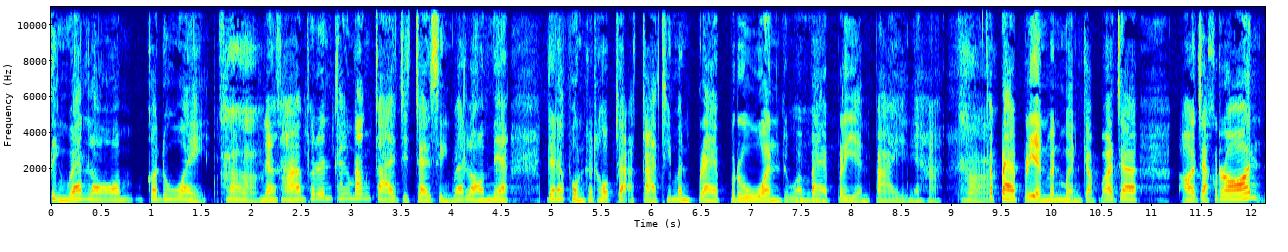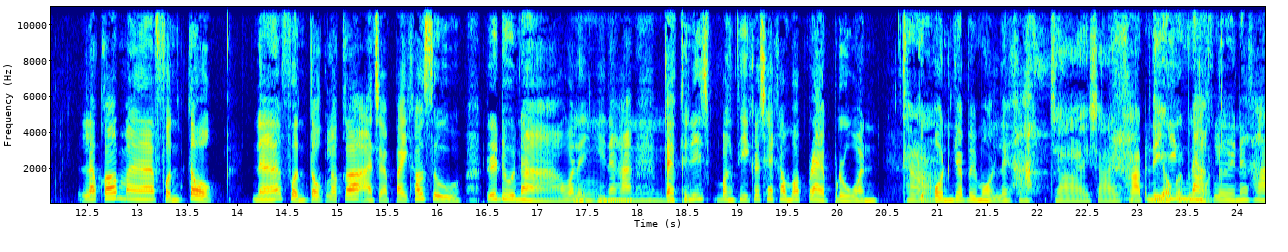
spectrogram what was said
สิ่งแวดล้อมก็ด้วยค่ะนะคะ เพราะฉะนั้นทั้งร่างกายจิตใจสิ่งแวดล้อมเนี่ย ได้รับผลกระทบจากอากาศที่มันแปรปรวนหรือว่าอืมแปรเปลี่ยนไปเนี่ยค่ะค่ะ ถ้าแปรเปลี่ยนมันเหมือนกับว่าจะเออกจากร้อนแล้วก็มาฝนตก นะฝนตกแล้วก็อาจจะไปเข้าสู่ฤดูหนาวอะไรอย่างนี้นะคะอืมแต่ทีนี้บางทีก็ใช้คำว่าแปรปรวนค่ะคือปนกันไปหมดเลยค่ะ ใช่ใช่คาบอันนี้เกี่ยวกัยิ่นงไปหนัหกมดเลยนะคะ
